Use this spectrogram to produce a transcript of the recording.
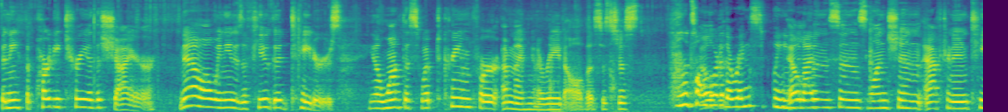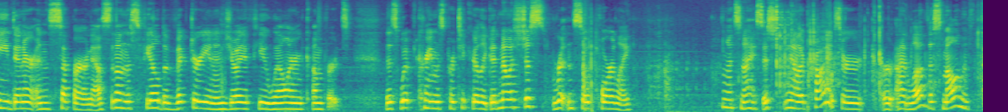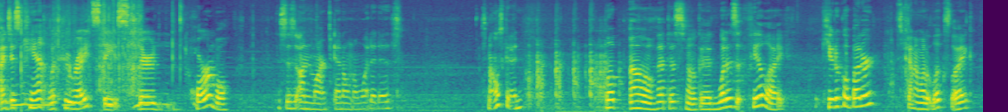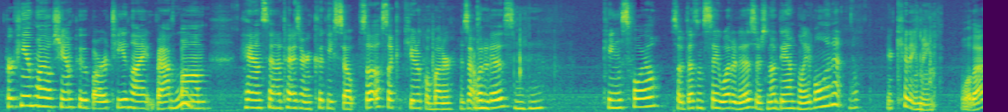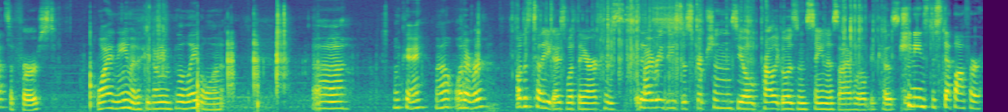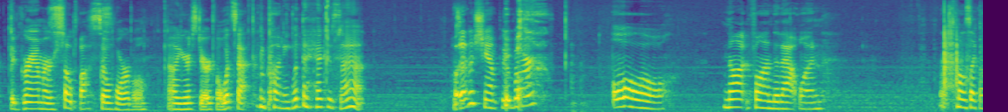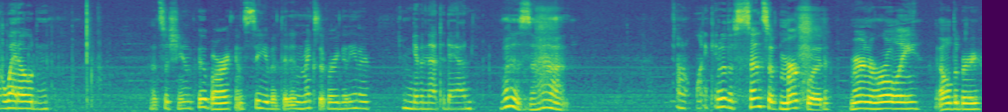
beneath the party tree of the Shire. Now all we need is a few good taters. You'll want this whipped cream for. I'm not even going to read all this. It's just It's all Lord of the Rings themed. elevenses luncheon, afternoon tea, dinner, and supper. Now sit on this field of victory and enjoy a few well earned comforts. This whipped cream is particularly good. No, it's just written so poorly. That's nice. It's you know their products are, are I love the smell of them. I just can't with who writes these. They're horrible. This is unmarked. I don't know what it is. Smells good. Well, oh, that does smell good. What does it feel like? Cuticle butter? It's kind of what it looks like. Perfume oil, shampoo bar, tea light, bath bomb, hand sanitizer, and cookie soap. So it looks like a cuticle butter. Is that what it is? Mm-hmm. King's foil? So it doesn't say what it is? There's no damn label on it? Nope. You're kidding me. Well, that's a first. Why name it if you don't even put a label on it? Uh, okay. Well, whatever. I'll just tell you guys what they are because if I read these descriptions, you'll probably go as insane as I will because She needs to step off her the grammar's soapbox. so horrible. Oh, you're hysterical. What's that? funny. What the heck is that? Is that a shampoo bar? Oh, not fond of that one. That smells like a wet Odin. That's a shampoo bar, I can see, but they didn't mix it very good either. I'm giving that to Dad. What is that? I don't like it. What are the scents of Mirkwood, Myrnaroli, elderberry?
